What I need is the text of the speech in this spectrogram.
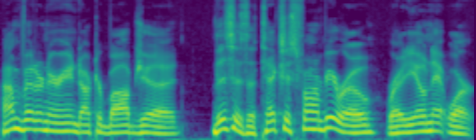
I'm veterinarian Dr. Bob Judd. This is the Texas Farm Bureau Radio Network.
